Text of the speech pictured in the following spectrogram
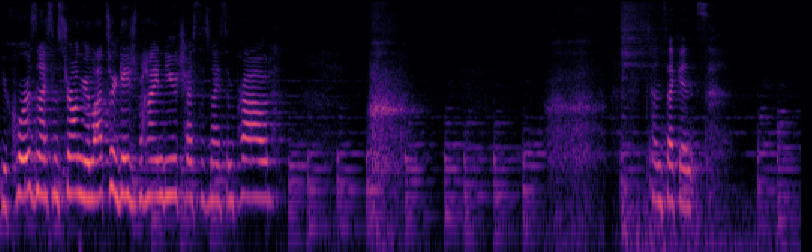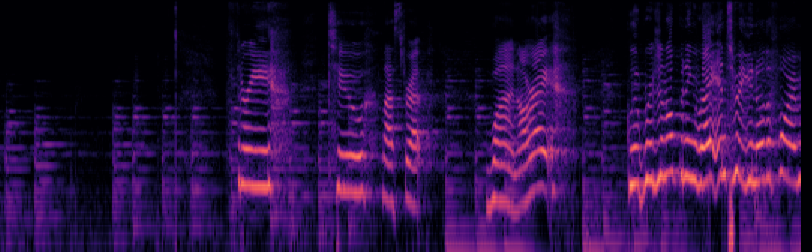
Your core is nice and strong, your lats are engaged behind you, chest is nice and proud. 10 seconds. Three, two, last rep, one. All right, Glute bridge and opening right into it. You know the form.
